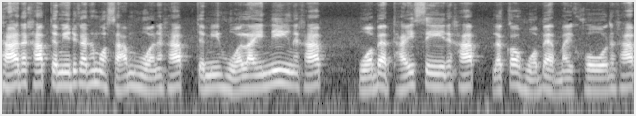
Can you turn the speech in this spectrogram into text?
ชาร์จนะครับ จะมีด้วยกันทั้งหมด 3 หัวนะครับ จะมีหัว Lightning นะครับ หัวแบบ Type C นะครับ แล้วก็หัวแบบไมโครนะครับ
